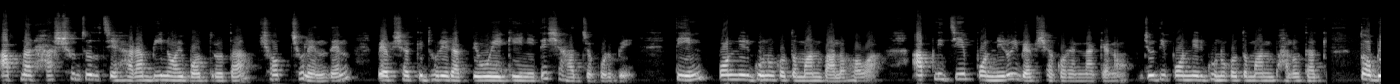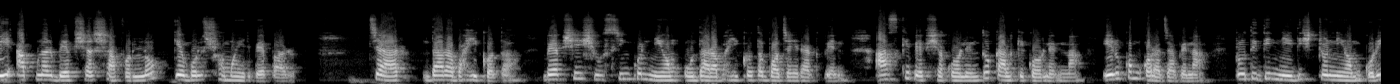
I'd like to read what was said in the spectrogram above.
আপনার হাস্যজ্জ্বল চেহারা, বিনয়, ভদ্রতা, স্বচ্ছ লেনদেন ব্যবসাকে ধরে রাখতে ও এগিয়ে নিতে সাহায্য করবে। তিন, পণ্যের গুণগত মান ভালো হওয়া। আপনি যে পণ্যেরই ব্যবসা করেন না কেন, যদি পণ্যের গুণগত মান ভালো থাকে, তবে আপনার ব্যবসার সাফল্য কেবল সময়ের ব্যাপার। চার, ধারাবাহিকতা। ব্যবসায় সুশৃঙ্খল নিয়ম ও ধারাবাহিকতা বজায় রাখবেন। আজকে ব্যবসা করলেন তো কালকে করলেন না, এরকম করা যাবে না। প্রতিদিন নির্দিষ্ট নিয়ম করে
